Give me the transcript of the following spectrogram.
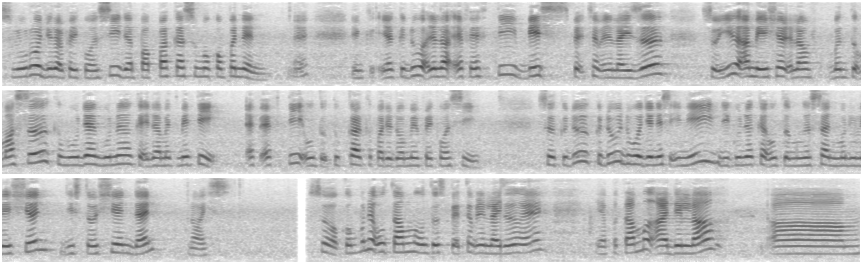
seluruh jurat frekuensi dan paparkan semua komponen. Eh. Yang, yang kedua adalah FFT based spectrum analyzer. So, ia ambil isyarat dalam bentuk masa kemudian guna kaedah matematik FFT untuk tukar kepada domain frekuensi. So, kedua, kedua dua jenis ini digunakan untuk mengesan modulation, distortion dan noise. So, komponen utama untuk spectrum analyzer eh. Yang pertama adalah um,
